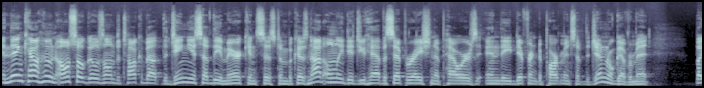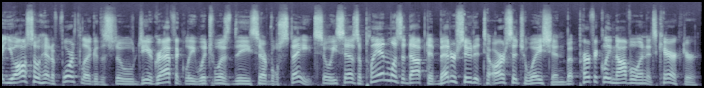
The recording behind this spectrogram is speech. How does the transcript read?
And then Calhoun also goes on to talk about the genius of the American system because not only did you have a separation of powers in the different departments of the general government, but you also had a fourth leg of the stool geographically, which was the several states. So he says a plan was adopted better suited to our situation, but perfectly novel in its character.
